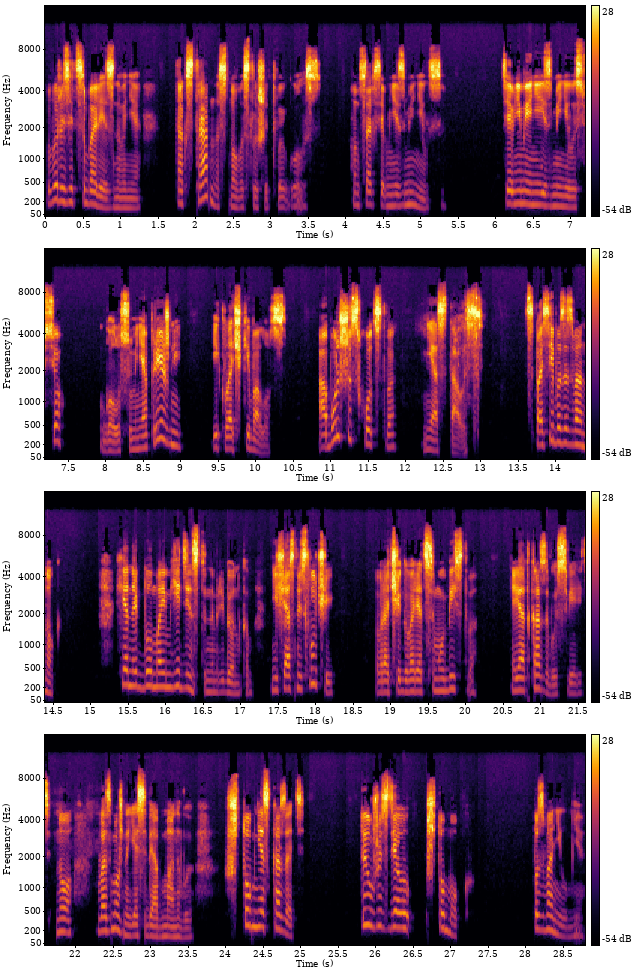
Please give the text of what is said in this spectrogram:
выразить соболезнование. Так странно снова слышать твой голос. Он совсем не изменился. Тем не менее, изменилось все. Голос у меня прежний и клочки волос. А больше сходства не осталось. Спасибо за звонок. Хенрик был моим единственным ребенком. Несчастный случай. Врачи говорят самоубийство. Я отказываюсь верить. Но, возможно, я себя обманываю. Что мне сказать? Ты уже сделал, что мог. Позвонил мне.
